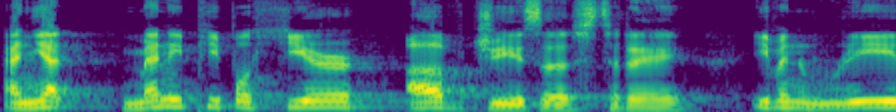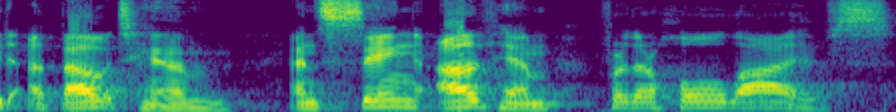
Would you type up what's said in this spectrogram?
And yet, many people hear of Jesus today, even read about him, and sing of him for their whole lives,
